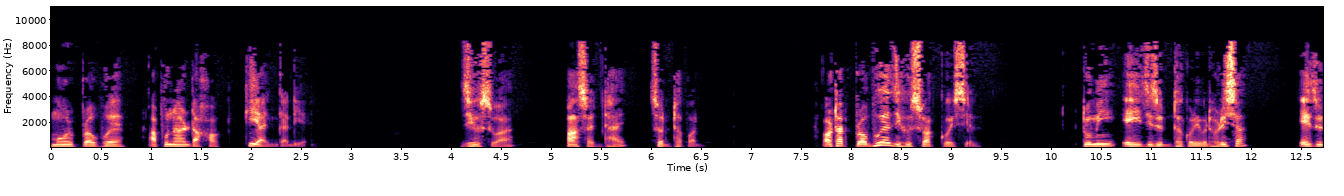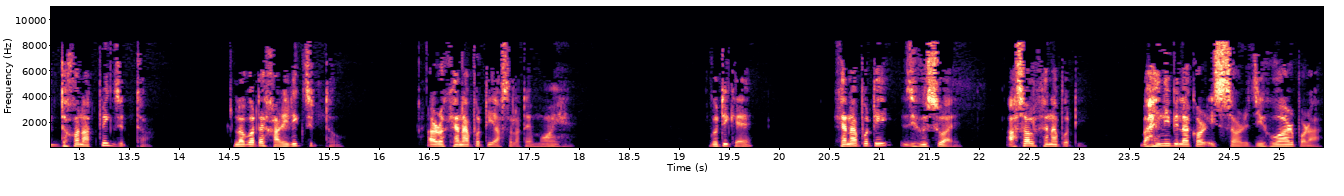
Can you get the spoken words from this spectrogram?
মোৰ প্ৰভুৱে আপোনাৰ দাসক কি আজ্ঞা দিয়ে? জিহুচোৱা পাঁচ অধ্যায় চৈধ্য পদ। অৰ্থাৎ প্ৰভুৱে যীহুচোৱাক কৈছিল তুমি এই যি যুদ্ধ কৰিব ধৰিছা এই যুদ্ধখন আত্মিক যুদ্ধ লগতে শাৰীৰিক যুদ্ধও আৰু সেনাপতি আচলতে মইহে। গতিকে সেনাপতি যীহুচোৱাই আচল সেনাপতি বাহিনীবিলাকৰ ঈশ্বৰ জিহুৱাৰ পৰা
